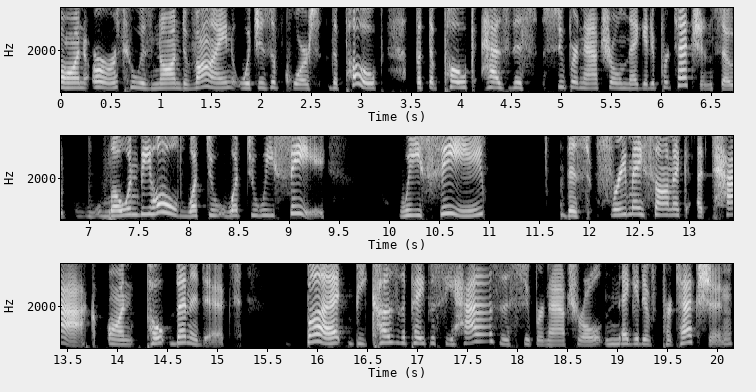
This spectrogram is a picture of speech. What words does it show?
on earth who is non-divine which is of course the pope but the pope has this supernatural negative protection. So lo and behold what do what do we see? We see this Freemasonic attack on Pope Benedict, but because the papacy has this supernatural negative protection,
